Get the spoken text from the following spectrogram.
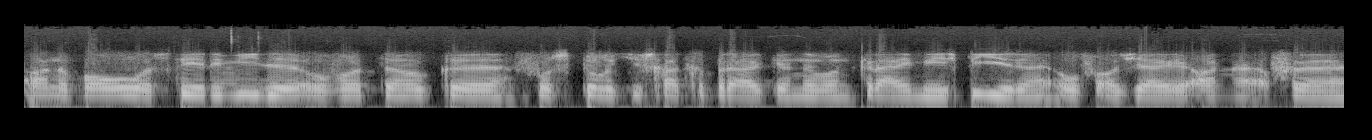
anabol, steroïden of wat dan ook eh, voor spulletjes gaat gebruiken... en dan krijg je meer spieren. Of als jij of, eh,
